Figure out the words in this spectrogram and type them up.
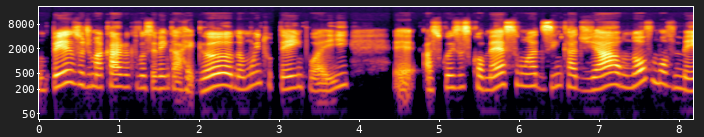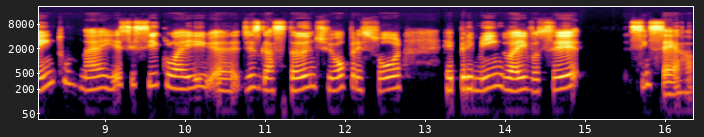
um peso de uma carga que você vem carregando há muito tempo aí, eh, as coisas começam a desencadear um novo movimento, né, e esse ciclo aí, eh, desgastante, opressor, reprimindo aí você, se encerra.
